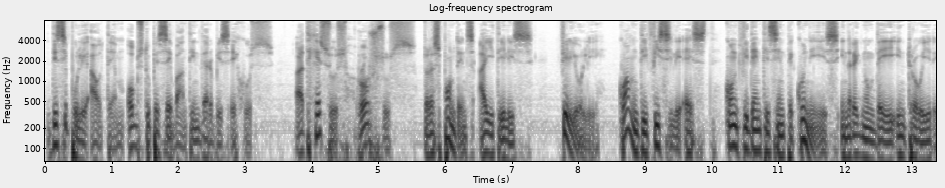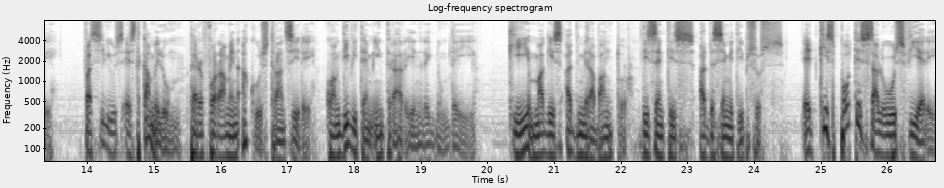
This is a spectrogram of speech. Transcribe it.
Discipuli autem obstupe sebant in verbis ejus. Ad Jesus rorsus respondens ait illis, Filioli, quam difficile est, confidentis in pecuniis in regnum Dei introiri. Facilius est camelum per foramen acus transire, quam divitem intrare in regnum Dei. Qui magis admirabantur, dissentis ad semitipsus, et quis potes salus fieri,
